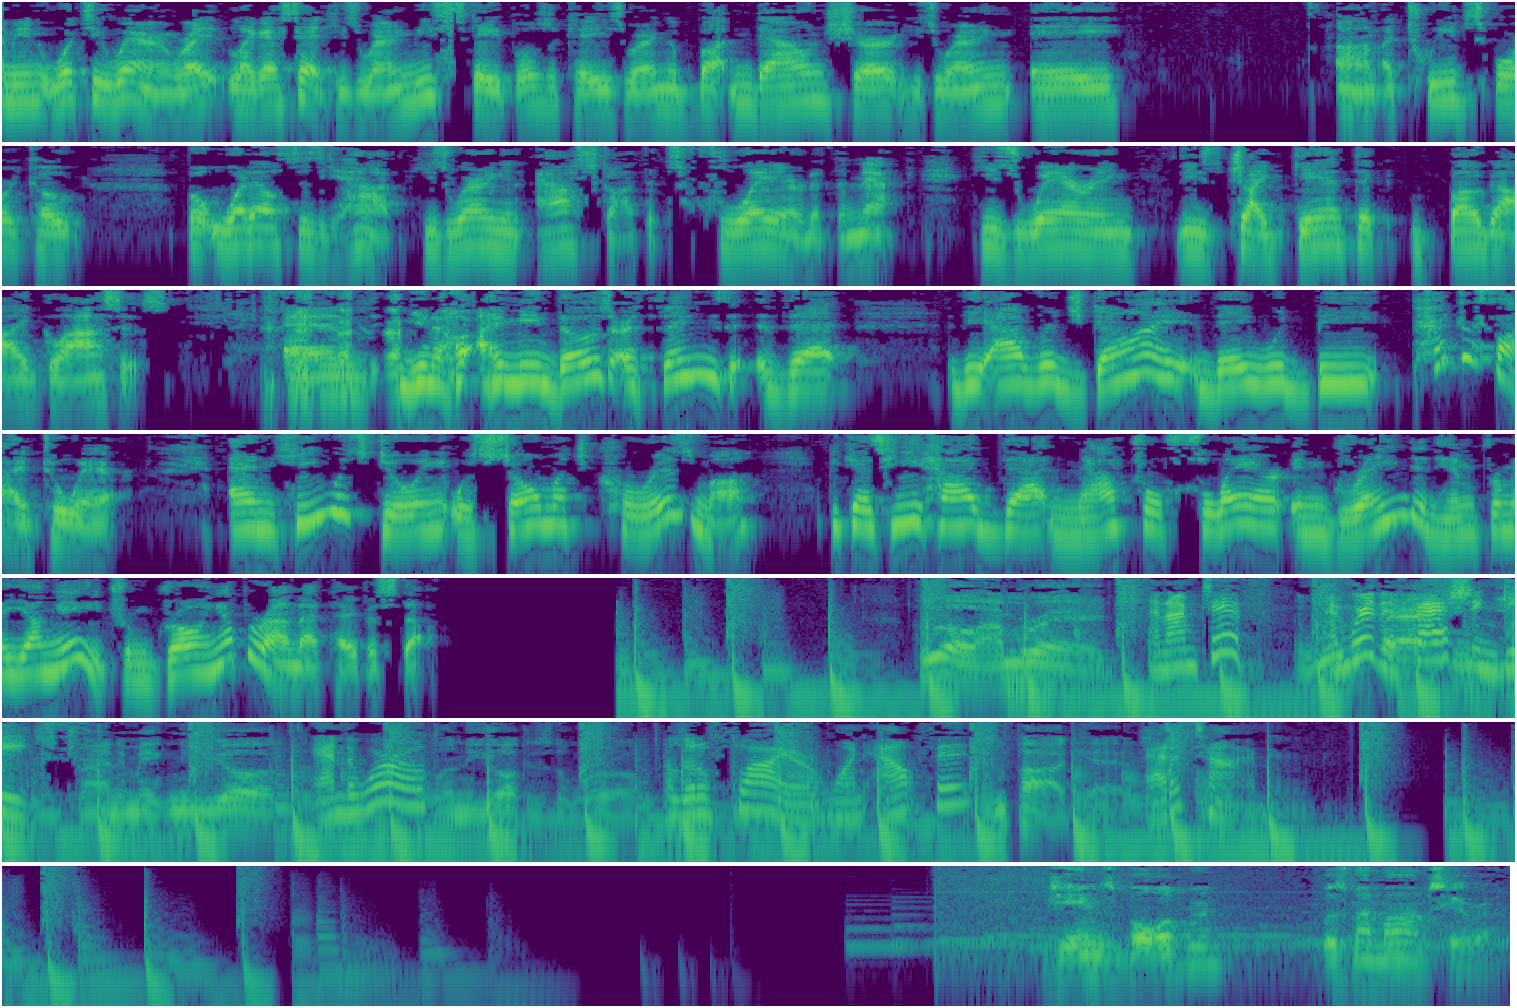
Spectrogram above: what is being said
I mean, what's he wearing, right? Like I said, he's wearing these staples. Okay, he's wearing a button-down shirt. He's wearing a um, a tweed sport coat. But what else does he have? He's wearing an ascot that's flared at the neck. He's wearing these gigantic bug eye glasses. And, you know, I mean, those are things that the average guy, they would be petrified to wear. And he was doing it with so much charisma because he had that natural flair ingrained in him from a young age, from growing up around that type of stuff. Hello, I'm Reg. And I'm Tiff. And we're, and we're the, fashion, fashion geeks. geeks. Trying to make New York. And the world. Well, New York is the world. A little flyer, one outfit. And podcast. At a time. James Baldwin was my mom's hero.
